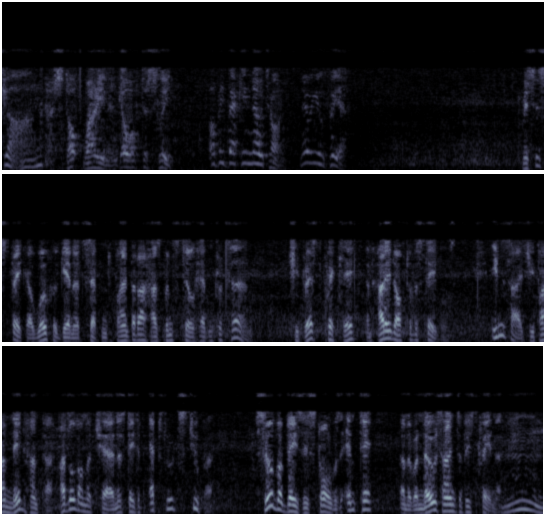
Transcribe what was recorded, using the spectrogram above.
John. Now, stop worrying and go off to sleep. I'll be back in no time. Never you fear. Mrs. Straker woke again at seven to find that her husband still hadn't returned. She dressed quickly and hurried off to the stables. Inside, she found Ned Hunter huddled on a chair in a state of absolute stupor. Silver Blaze's stall was empty, and there were no signs of his trainer. Hmm.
